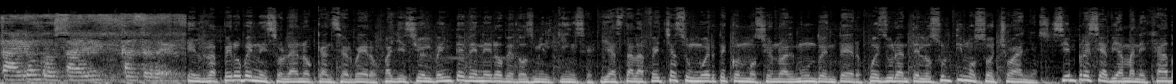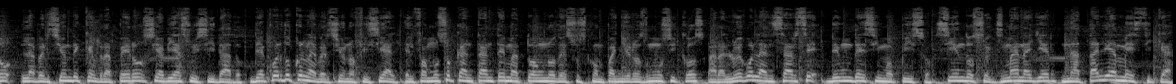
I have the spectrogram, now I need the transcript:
Tyron González Cancerbero. El rapero venezolano Cancerbero falleció el 20 de enero de 2015 y hasta la fecha su muerte conmocionó al mundo entero, pues durante los últimos ocho años siempre se había manejado la versión de que el rapero se había suicidado. De acuerdo con la versión oficial, el famoso cantante mató a uno de sus compañeros músicos para luego lanzarse de un décimo piso, siendo su ex-manager Natalia Méstica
